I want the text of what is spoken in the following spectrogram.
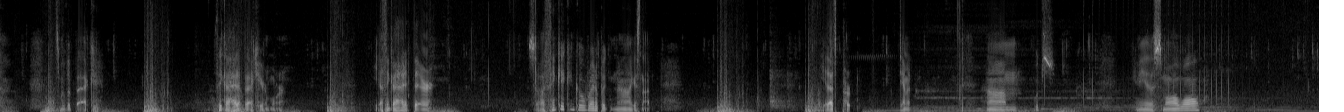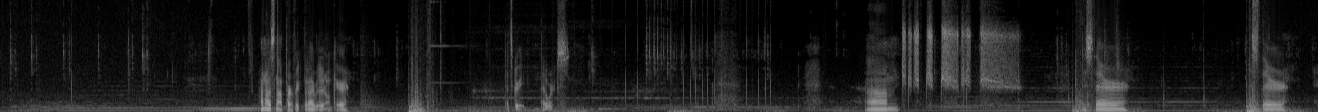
Let's move it back. I think I had it back here more. Yeah, I think I had it there. So I think it can go right up. A, I guess not. Yeah, that's per. Damn it. Um. Whoops. Me a small wall. I know it's not perfect, but I really don't care. That's great. That works. Um, this there, this there,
